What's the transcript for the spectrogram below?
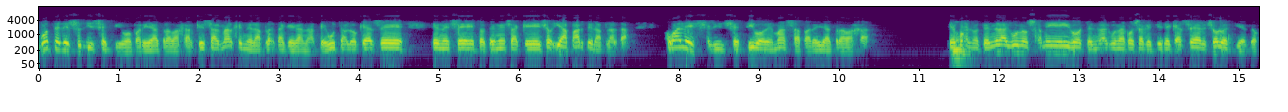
Vos tenés un incentivo para ir a trabajar, que es al margen de la plata que ganás. Te gusta lo que haces, tenés esto, tenés aquello, y aparte la plata. ¿Cuál es el incentivo de masa para ir a trabajar? Que bueno, tendrá algunos amigos, tendrá alguna cosa que tiene que hacer, yo lo entiendo.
